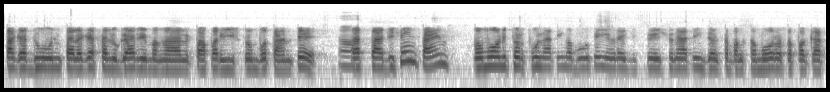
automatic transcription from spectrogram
taga doon talaga sa lugar yung mga nagpaparehistro ng botante. Oh. At uh, the same time, mamonitor po natin mabuti yung registration natin dyan sa Bangsamoro sapagkat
